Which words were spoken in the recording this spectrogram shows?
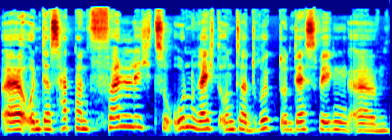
Äh, und das hat man völlig zu Unrecht unterdrückt und deswegen ähm,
